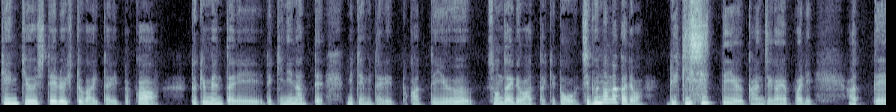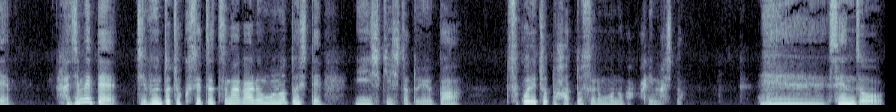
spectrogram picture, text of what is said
研究してる人がいたりとか、ドキュメンタリーで気になって見てみたりとかっていう存在ではあったけど、自分の中では歴史っていう感じがやっぱりあって、初めて自分と直接つながるものとして認識したというか、そこでちょっとハッとするものがありました。ねえ、先祖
